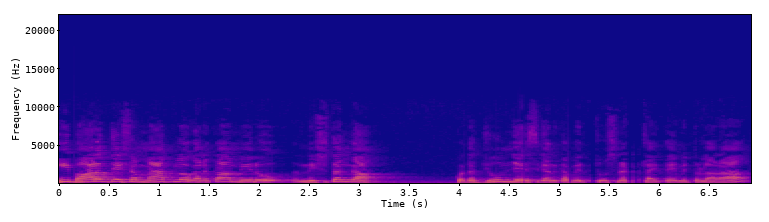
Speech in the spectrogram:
ఈ భారతదేశం మ్యాప్లో గనక మీరు నిశ్చితంగా కొంత జూమ్ చేసి గనక మీరు చూసినట్లయితే మిత్రులారా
